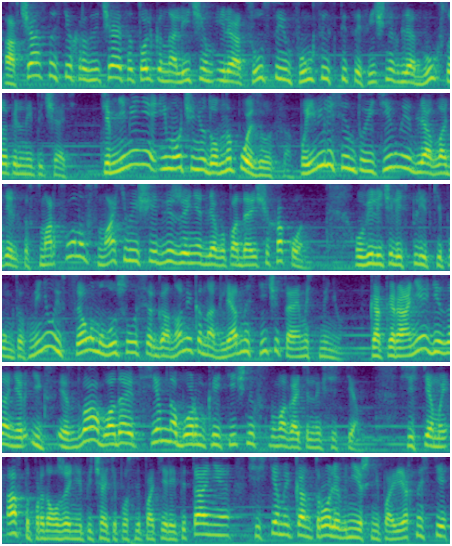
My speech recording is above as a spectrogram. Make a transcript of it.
а в частностях различается только наличием или отсутствием функций, специфичных для двухсопельной печати. Тем не менее, им очень удобно пользоваться. Появились интуитивные для владельцев смартфонов смахивающие движения для выпадающих окон. Увеличились плитки пунктов меню и в целом улучшилась эргономика, наглядность и читаемость меню. Как и ранее, дизайнер XS2 обладает всем набором критичных вспомогательных систем системой автопродолжения печати после потери питания, системой контроля внешней поверхности,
